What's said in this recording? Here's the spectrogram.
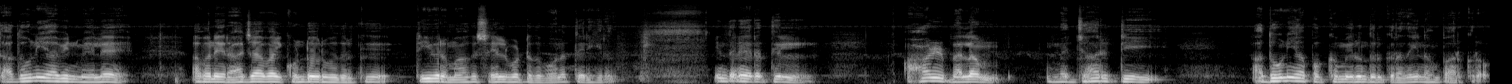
ததோனியாவின் மேலே அவனை ராஜாவாய் கொண்டு வருவதற்கு தீவிரமாக செயல்பட்டது போல தெரிகிறது. இந்த நேரத்தில் ஆள் பலம் மெஜாரிட்டி அதோனியா பக்கம் இருந்திருக்கிறதை நாம் பார்க்கிறோம்.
